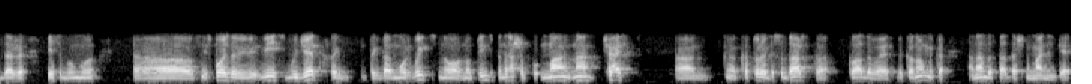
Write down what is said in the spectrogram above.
даже если бы мы э, используя весь бюджет, тогда может быть, но, но в принципе наша на часть, э, которую государство вкладывает в экономику, она достаточно маленькая.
